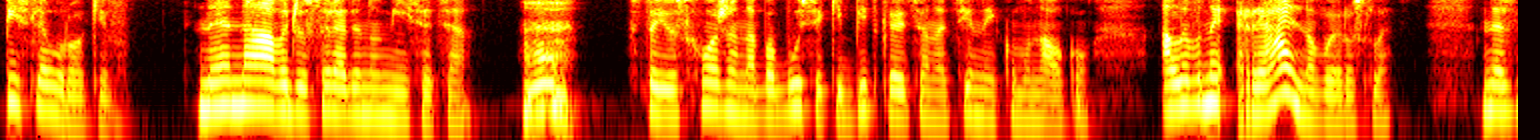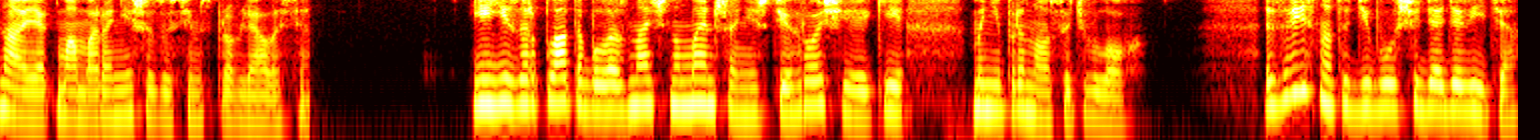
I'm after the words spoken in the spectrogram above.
Після уроків. Ненавиджу середину місяця. Стаю схожа на бабусь, які бідкаються на цінний комуналку, але вони реально виросли. Не знаю, як мама раніше з усім справлялася. Її зарплата була значно менша, ніж ті гроші, які мені приносить влог. Звісно, тоді був ще дядя Вітя,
